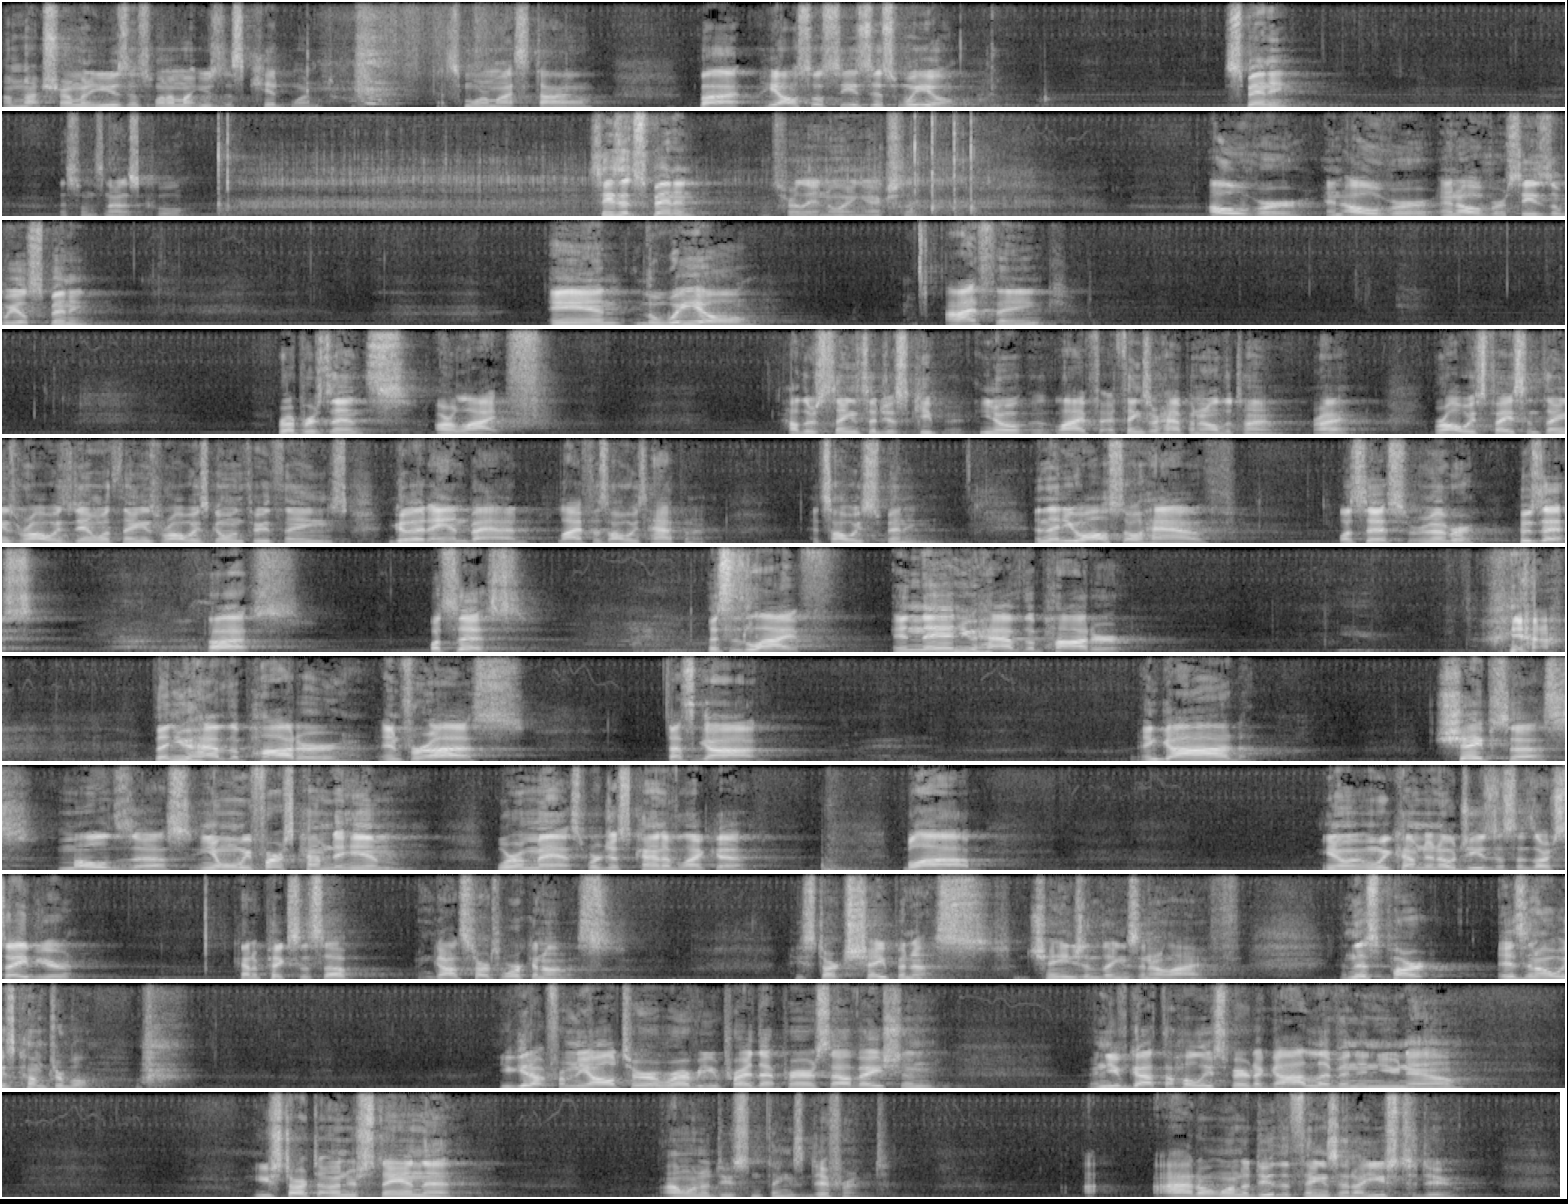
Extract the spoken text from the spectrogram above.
I'm not sure I'm going to use this one. I might use this kid one. That's more my style. But he also sees this wheel spinning. This one's not as cool. Sees it spinning. It's really annoying, actually. Over and over and over sees the wheel spinning. And the wheel, I think, represents our life. How there's things that just keep, you know, life, uh, things are happening all the time, right? We're always facing things, we're always dealing with things, we're always going through things, good and bad. Life is always happening, it's always spinning. And then you also have, what's this? Remember? Who's this? Us. What's this? This is life. And then you have the potter. Yeah. Then you have the potter, and for us, that's God. And God shapes us, molds us. You know, when we first come to Him, we're a mess. We're just kind of like a blob. You know, when we come to know Jesus as our Savior, kind of picks us up, and God starts working on us. He starts shaping us and changing things in our life. And this part isn't always comfortable. You get up from the altar or wherever you prayed that prayer of salvation, and you've got the Holy Spirit of God living in you now. You start to understand that I want to do some things different. I, I don't want to do the things that I used to do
